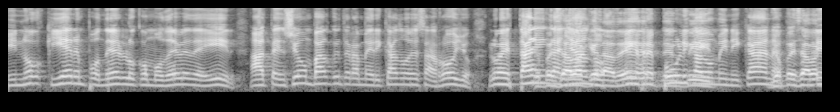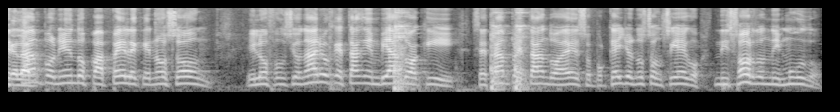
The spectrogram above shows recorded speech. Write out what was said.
Y no quieren ponerlo como debe de ir. Atención, Banco Interamericano de Desarrollo. Los están Yo engañando en República Dominicana. yo pensaba Le que la- están poniendo papeles que no son. Y los funcionarios que están enviando aquí se están prestando a eso porque ellos no son ciegos, ni sordos, ni mudos.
